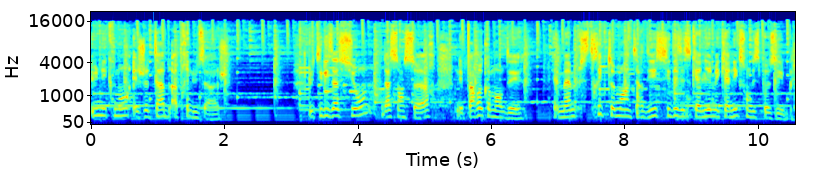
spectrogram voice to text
uniquement et jetables après l'usage. L'utilisation d'ascenseurs n'est pas recommandée et même strictement interdite si des escaliers mécaniques sont disponibles.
